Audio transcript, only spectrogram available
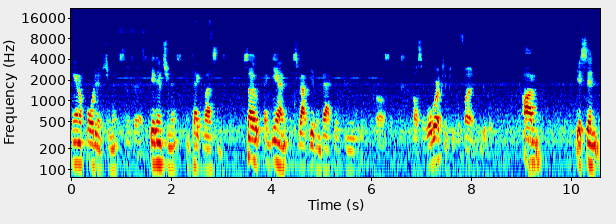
can't afford instruments Fantastic. get instruments and take lessons. So again, it's about giving back to the community. Awesome, awesome. Well, where can people find your book? Um, it's in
